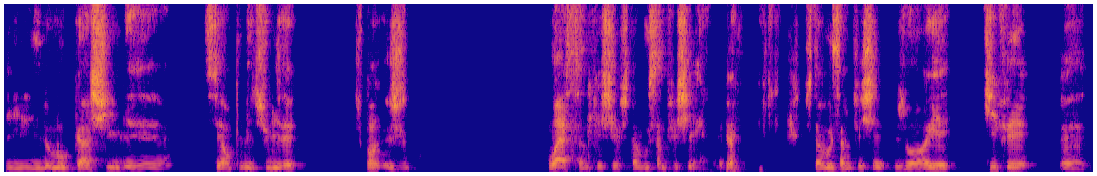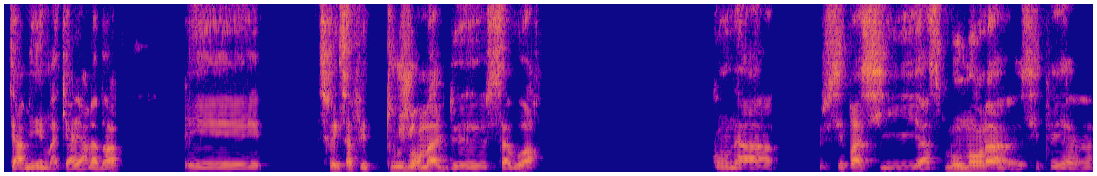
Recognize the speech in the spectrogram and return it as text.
le mot gâchis c'est on peut l'utiliser. Ouais ça me fait chier. Je t'avoue ça me fait chier. je t'avoue ça me fait chier. J'aurais kiffé euh, terminer ma carrière là-bas et c'est vrai que ça fait toujours mal de savoir qu'on a je sais pas si à ce moment-là, c'était. Euh,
